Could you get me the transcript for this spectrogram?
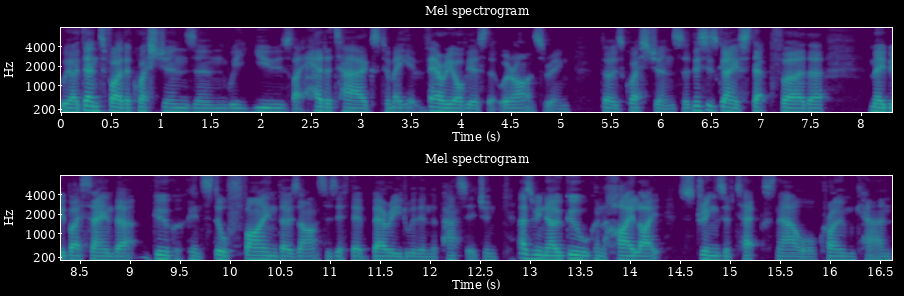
we identify the questions and we use like header tags to make it very obvious that we're answering those questions. So this is going a step further, maybe by saying that Google can still find those answers if they're buried within the passage. And as we know, Google can highlight strings of text now, or Chrome can,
